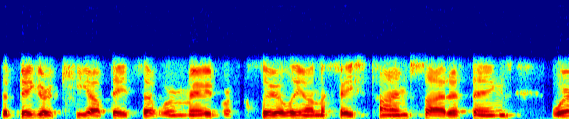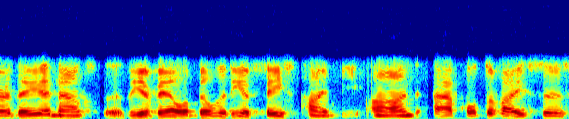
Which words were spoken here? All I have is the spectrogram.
the bigger key updates that were made were clearly on the FaceTime side of things, where they announced the, the availability of FaceTime beyond Apple devices.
